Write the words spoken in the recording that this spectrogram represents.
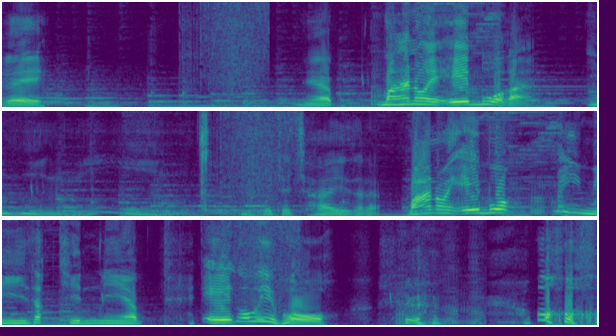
เฮ้ยเนี่ยครับมาหน่อยเอบวกอะกว่าจะใช่ซะแล้ว มาหน่อยเอบวกไม่มีสักชิ้นเนี่ยครับเอก็ไม่โผล่โอ้โห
